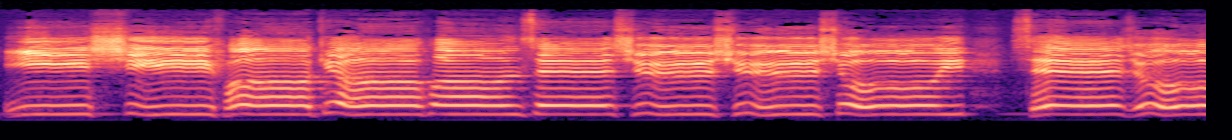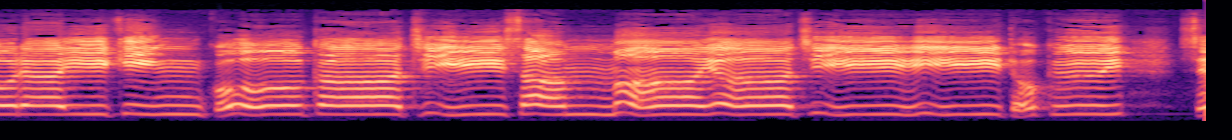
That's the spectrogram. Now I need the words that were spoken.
一子ファキャファンセシュシュショイ正常来金庫価値三魔や地得意。正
